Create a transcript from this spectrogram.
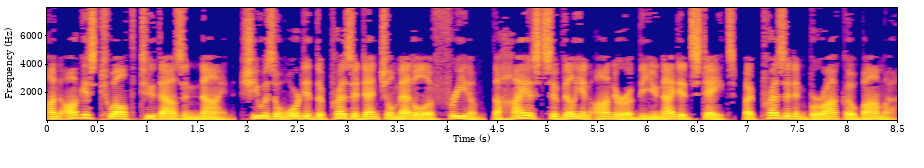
On August 12, 2009, she was awarded the Presidential Medal of Freedom, the highest civilian honor of the United States, by President Barack Obama.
